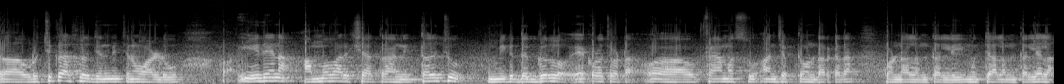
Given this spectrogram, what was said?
ఆ, క్లాసులో రాశిలో జన్మించిన వాళ్ళు ఏదైనా అమ్మవారి క్షేత్రాన్ని తరచూ మీకు దగ్గరలో ఎక్కడో చోట ఫేమస్ అని చెప్తూ ఉంటారు కదా కొండాలం తల్లి ముత్యాలం తల్లి ఇలా.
